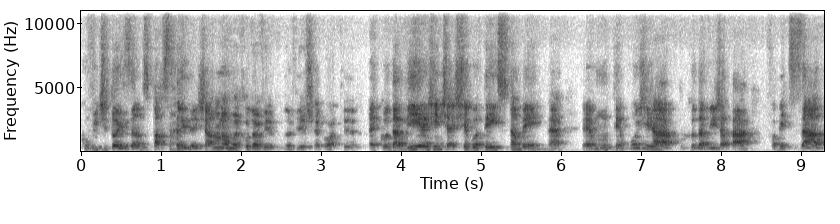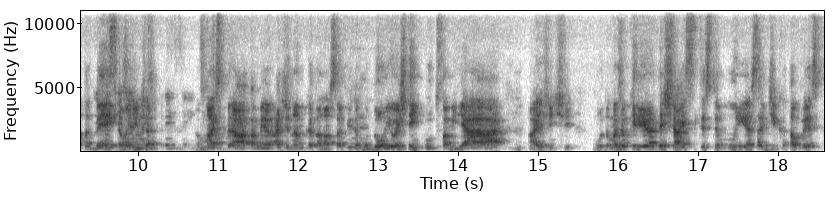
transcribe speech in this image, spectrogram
com 22 anos passar ali e deixar... Não, não, mas com o Davi, o Davi chegou a ter... É, com o Davi a gente chegou a ter isso também, né? É muito tempo. Hoje já, porque o Davi já está alfabetizado também, então a gente... É mais, mais a, também a dinâmica da nossa vida é. mudou e hoje tem culto familiar, aí a gente muda. Mas eu queria deixar esse testemunho e essa dica, talvez,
